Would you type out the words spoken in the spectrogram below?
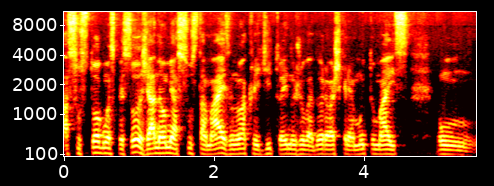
assustou algumas pessoas, já não me assusta mais, eu não acredito aí no jogador, eu acho que ele é muito mais um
